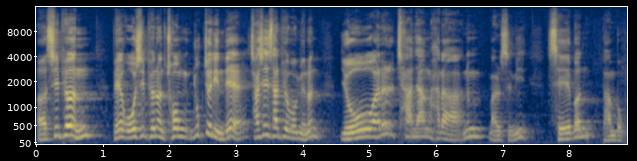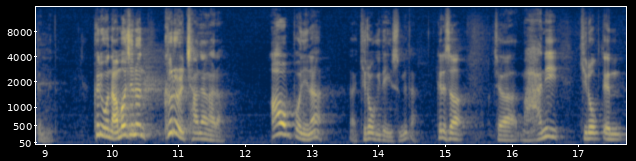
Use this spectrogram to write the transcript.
어, 시편 150편은 총 6절인데 자세히 살펴보면은 여호와를 찬양하라는 말씀이 세 번 반복됩니다. 그리고 나머지는 그를 찬양하라 아홉 번이나 기록이 되어 있습니다. 그래서 제가 많이 기록된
